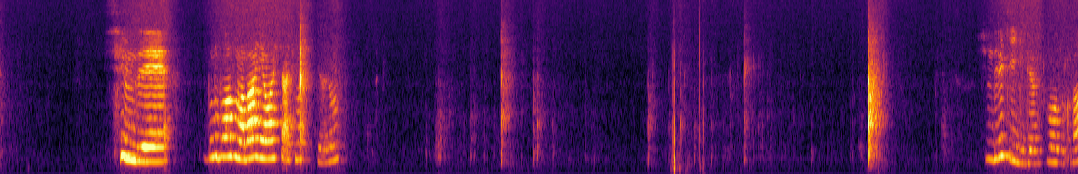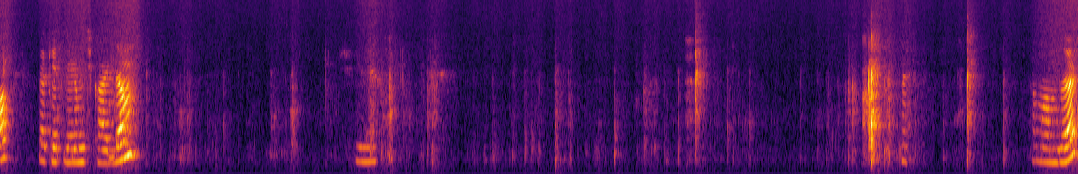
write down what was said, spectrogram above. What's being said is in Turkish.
Şimdi bunu bozmadan yavaşça açmak istiyorum. Şimdilik iyi gidiyoruz bozmadan. Raketlerimi çıkardım. Şöyle. Tamamdır.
